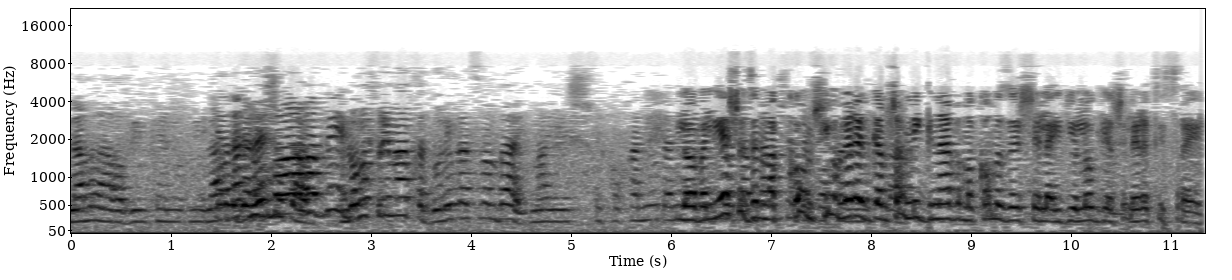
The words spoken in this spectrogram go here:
למה לערבים כן נותנים? למה אנחנו לגרש אותם? ערבים. הם לא מפריעים לאף אחד, בונים לעצמם בית, מה יש? לא, אבל יש איזה מקום שהיא. אומרת, גם שם נגנב המקום הזה של האידיאולוגיה של ארץ ישראל.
